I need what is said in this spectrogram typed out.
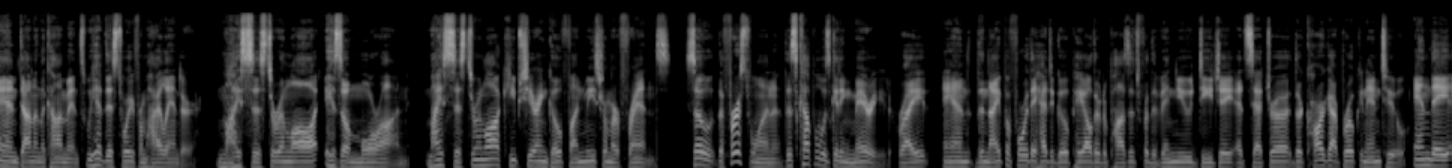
And down in the comments, we have this story from Highlander. My sister in law is a moron. My sister in law keeps sharing GoFundMe's from her friends. So, the first one, this couple was getting married, right? And the night before they had to go pay all their deposits for the venue, DJ, etc., their car got broken into. And they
